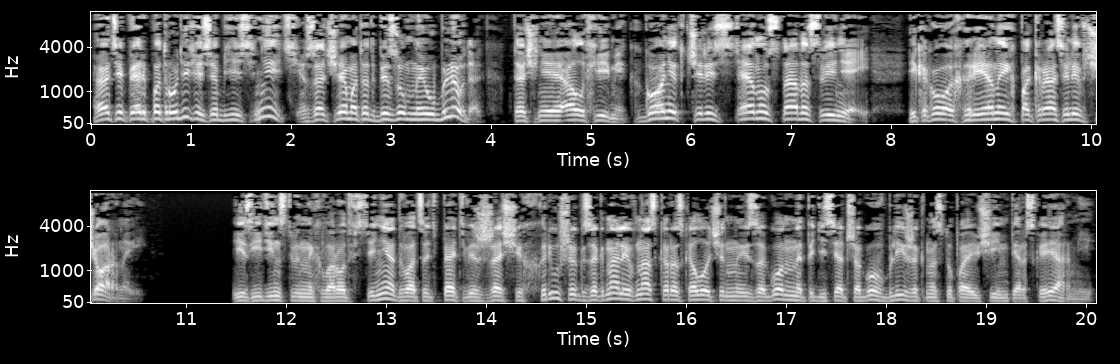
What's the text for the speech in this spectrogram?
А теперь потрудитесь объяснить, зачем этот безумный ублюдок, точнее алхимик, гонит через стену стадо свиней» и какого хрена их покрасили в черный?» Из единственных ворот в стене 25 визжащих хрюшек загнали в наскоро расколоченный загон на 50 шагов ближе к наступающей имперской армии.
